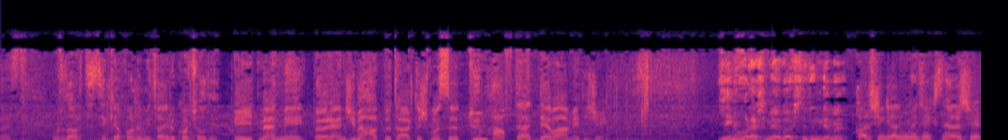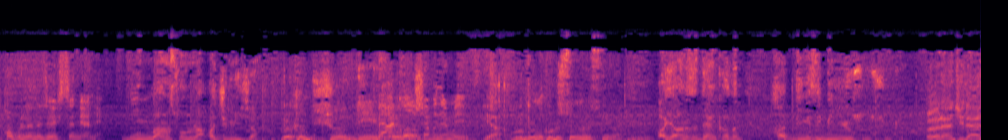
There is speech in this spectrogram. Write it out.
Başlaması. Burada artistlik yapan Ümit Ayrı Koç oluyor. Eğitmen mi, öğrenci mi haklı tartışması tüm hafta devam edecek. Yeni uğraşmaya başladın değil mi? Karşı gelmeyeceksin, her şeyi kabulleneceksin yani. Bundan sonra acımayacağım. Bakın şu değil Ben olay. konuşabilir miyim? Ya beni konuşturmuyorsun ya. Ayağınızı denk alın. Haddinizi bilmiyorsunuz çünkü. Öğrenciler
